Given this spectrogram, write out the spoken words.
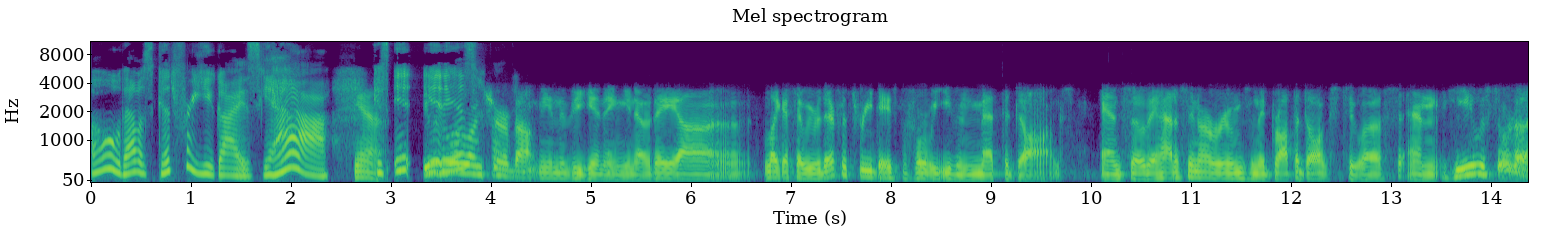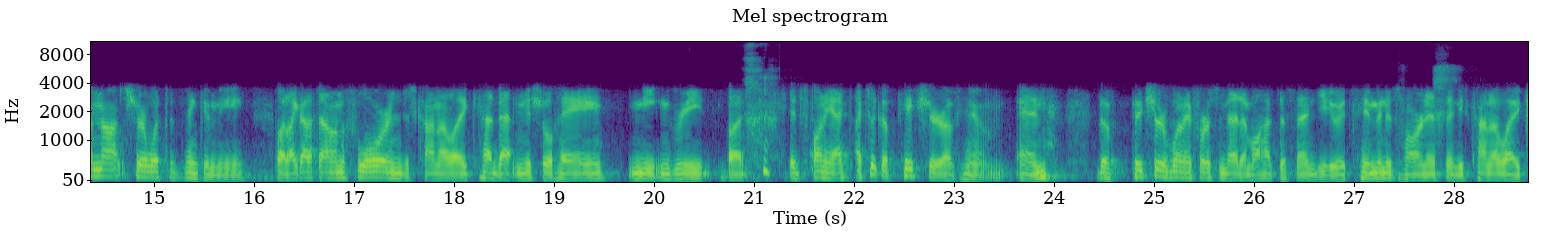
Oh, that was good for you guys. Yeah, Yeah. because it He was a little is unsure about me in the beginning. You know, they, uh, like I said, we were there for three days before we even met the dogs. And so they had us in our rooms and they brought the dogs to us. And he was sort of not sure what to think of me. But I got down on the floor and just kind of like had that initial hey, meet and greet. But it's funny, I, I took a picture of him and the picture of when I first met him, I'll have to send you. It's him in his harness, and he's kind of like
